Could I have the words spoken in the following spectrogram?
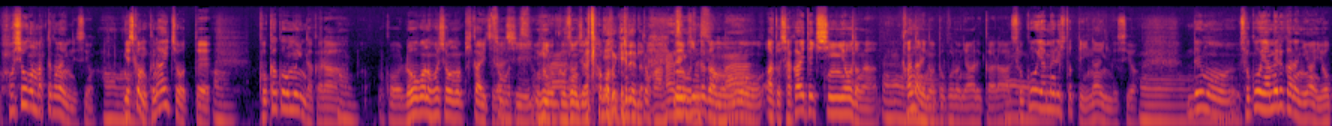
保証が全くないんですよ。でしかも宮内庁って国家公務員だから、こう老後の保障もピカイチだし、ね、よくご存知だと思うけれど年金とかももうあと社会的信用度がかなりのところにあるからそこをやめる人っていないんですよ。でもそこをやめるからにはよっ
